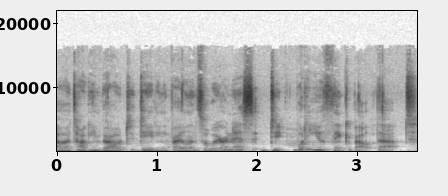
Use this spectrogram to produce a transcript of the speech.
uh, talking about dating violence awareness, do, what do you think about that?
